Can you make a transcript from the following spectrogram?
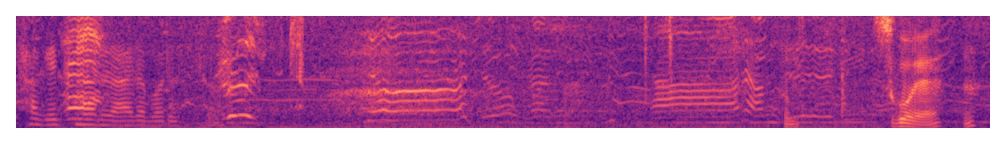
닭의 비밀을 알아버렸어. 사람들 수고해. 응?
